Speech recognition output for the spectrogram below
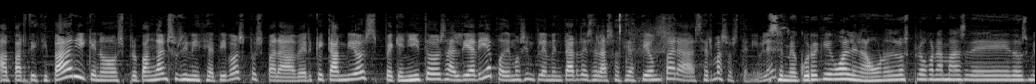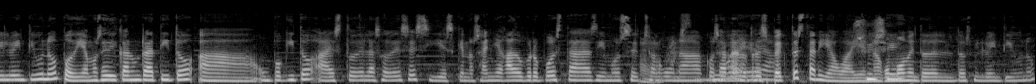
a participar y que nos propongan sus iniciativas pues para ver qué cambios pequeñitos al día a día podemos implementar desde la asociación para ser más sostenibles. Se me ocurre que igual en alguno de los programas de 2021 podíamos dedicar un ratito a un poquito a esto de las ODS si es que nos han llegado propuestas y hemos hecho alguna cosa al respecto estaría guay Sí, en algún sí. momento del 2021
